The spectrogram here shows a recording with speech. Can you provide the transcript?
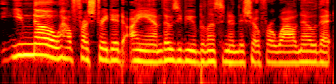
you know how frustrated I am. Those of you who've been listening to the show for a while know that,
